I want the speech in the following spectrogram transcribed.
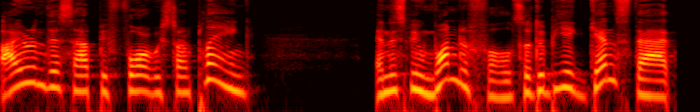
iron this out before we start playing. And it's been wonderful. So to be against that,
